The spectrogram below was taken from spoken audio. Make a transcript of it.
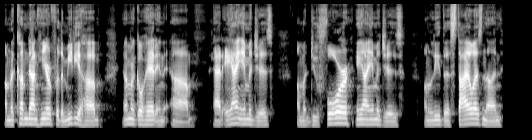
I'm going to come down here for the media hub and I'm going to go ahead and um, add AI images. I'm going to do four AI images. I'm going to leave the style as none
